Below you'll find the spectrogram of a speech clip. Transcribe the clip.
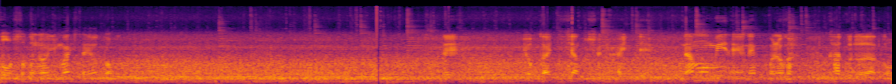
高速乗りましたよと。で四日市ジャンクションに入って何も見えないよねこの 角度だと。よ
